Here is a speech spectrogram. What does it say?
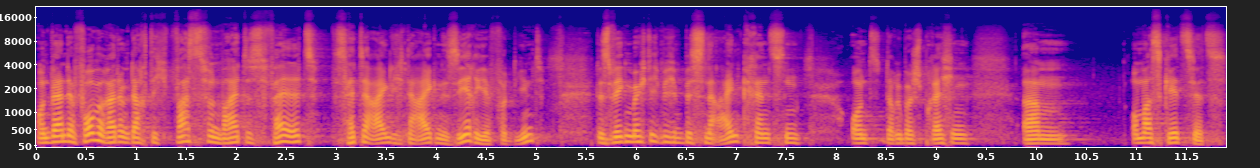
Und während der Vorbereitung dachte ich, was für ein weites Feld, das hätte eigentlich eine eigene Serie verdient. Deswegen möchte ich mich ein bisschen eingrenzen und darüber sprechen, ähm, um was geht es jetzt?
